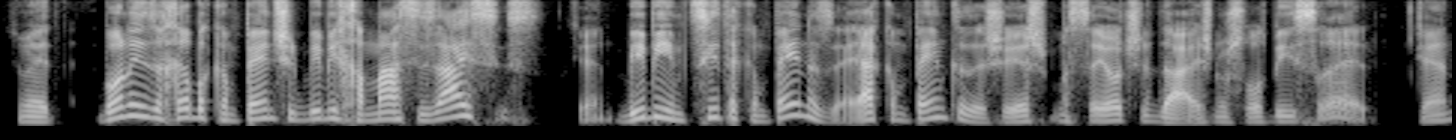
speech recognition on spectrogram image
זאת אומרת, בואו נזכר בקמפיין של ביבי חמאס is ISIS, כן? ביבי המציא את הקמפיין הזה, היה קמפיין כזה שיש משאיות של דאעש נושרות בישראל, כן?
